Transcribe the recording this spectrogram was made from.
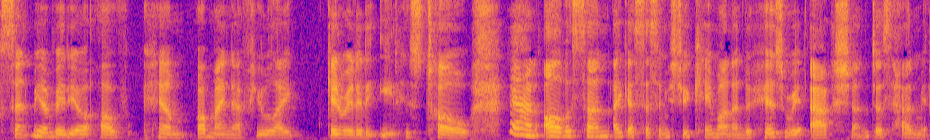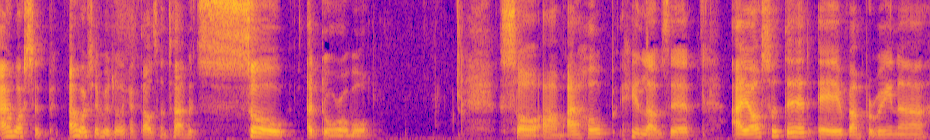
sent me a video of him of my nephew like getting ready to eat his toe and all of a sudden i guess sesame street came on and his reaction just had me i watched it i watched the video like a thousand times it's so adorable so um, i hope he loves it I also did a Vampirina,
